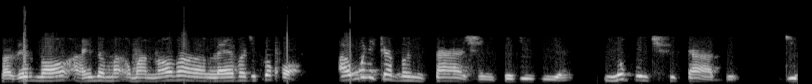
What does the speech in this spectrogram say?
fazer no, ainda uma, uma nova leva de propostas. A única vantagem, eu diria, no pontificado de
